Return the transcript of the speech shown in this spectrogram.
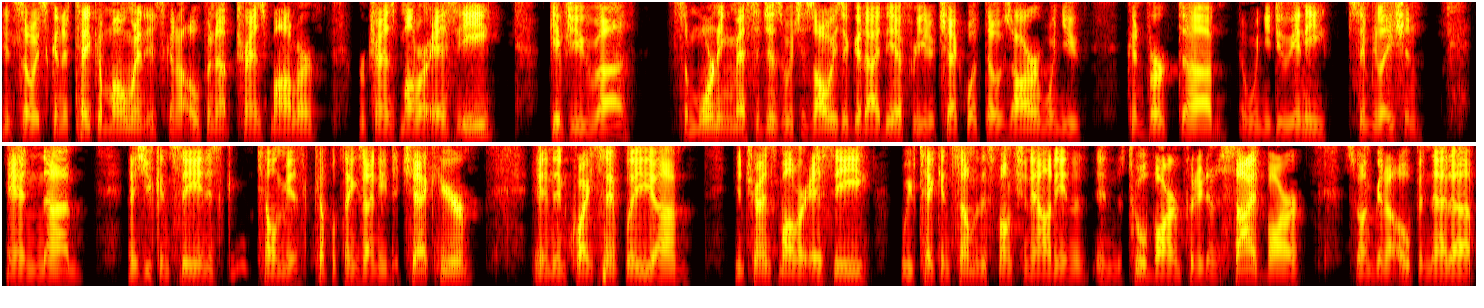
And so it's going to take a moment. It's going to open up TransModeler or TransModeler SE, gives you uh, some warning messages, which is always a good idea for you to check what those are when you convert, uh, when you do any simulation. And um, as you can see, and it's telling me a couple things I need to check here. And then quite simply, um, in TransModeler SE, we've taken some of this functionality in the, in the toolbar and put it in a sidebar. So I'm going to open that up.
